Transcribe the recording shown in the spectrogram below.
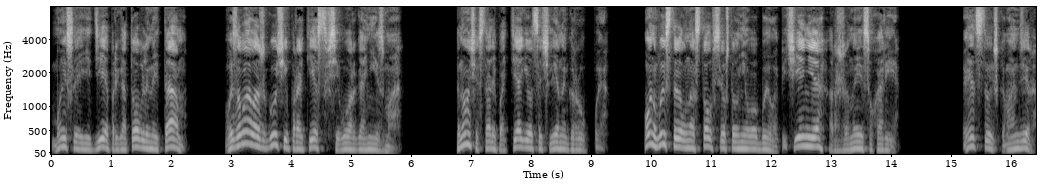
Мысль о еде, приготовленной там, вызывала жгучий протест всего организма. К ночи стали подтягиваться члены группы. Он выставил на стол все, что у него было — печенье, ржаные сухари. «Приветствуешь, командир?»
